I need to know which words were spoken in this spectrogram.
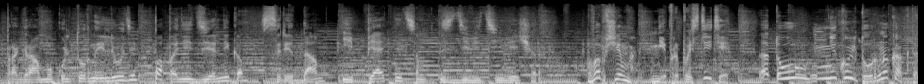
программу «Культурные люди» по понедельникам, средам и пятницам с 9 вечера. В общем, не пропустите, а то не культурно как-то.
